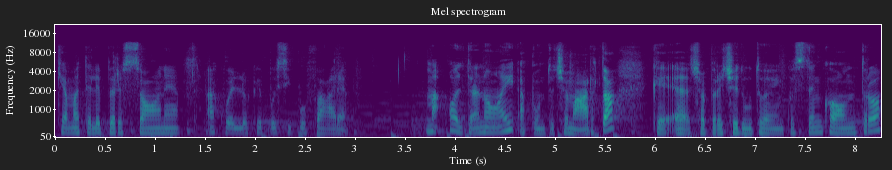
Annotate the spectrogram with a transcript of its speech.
chiamate le persone, a quello che poi si può fare. Ma oltre a noi, appunto, c'è Marta che eh, ci ha preceduto in questo incontro,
